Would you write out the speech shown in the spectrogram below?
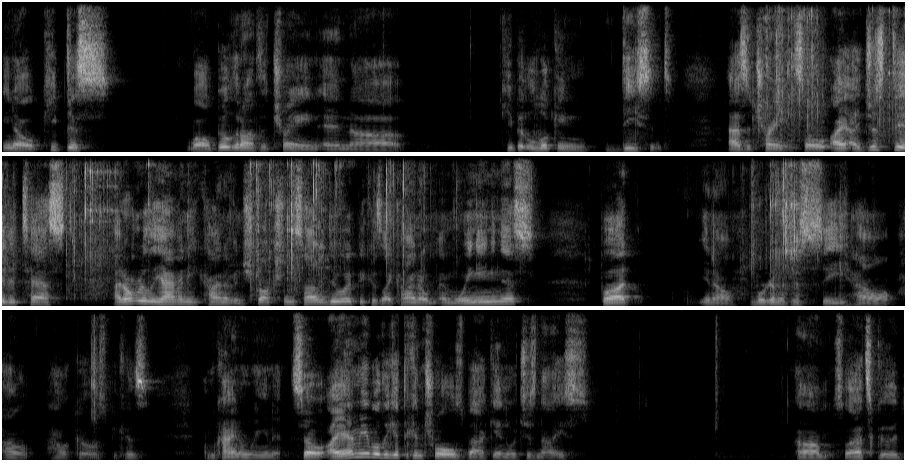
you know, keep this, well, build it onto the train and uh, keep it looking decent as a train. So I, I just did a test I don't really have any kind of instructions how to do it because I kind of am winging this. But, you know, we're going to just see how, how, how it goes because I'm kind of winging it. So I am able to get the controls back in, which is nice. Um, so that's good.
